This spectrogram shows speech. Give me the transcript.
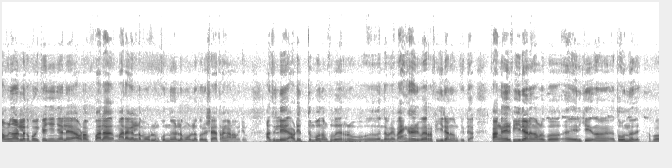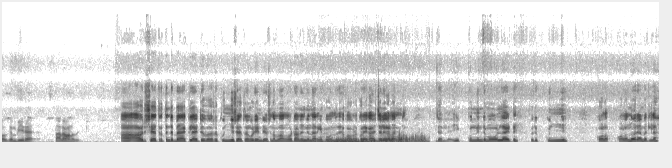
തമിഴ്നാട്ടിലൊക്കെ പോയി കഴിഞ്ഞ് കഴിഞ്ഞാൽ അവിടെ പല മലകളുടെ മുകളിലും കുന്നുകളുടെ മുകളിലൊക്കെ ഒരു ക്ഷേത്രം കാണാൻ പറ്റും. അതിൽ അവിടെ എത്തുമ്പോൾ നമുക്ക് വേറൊരു എന്താ പറയുക ഭയങ്കര ഒരു വേറൊരു ഫീലാണ് നമുക്ക് കിട്ടുക. അപ്പം അങ്ങനെ ഒരു ഫീലാണ് നമ്മളിപ്പോൾ എനിക്ക് തോന്നുന്നത്. അപ്പോൾ ഗംഭീര സ്ഥലമാണത്. ആ ആ ഒരു ക്ഷേത്രത്തിന്റെ ബാക്കിലായിട്ട് വേറൊരു കുഞ്ഞു ക്ഷേത്രം കൂടി ഉണ്ട്. പക്ഷെ നമ്മൾ അങ്ങോട്ടാണ് ഇന്ന് ഇറങ്ങി പോകുന്നത് അപ്പോൾ അവിടെ കുറേ കാഴ്ചകൾ കാണാനുണ്ടാവും ഇതല്ലേ ഈ കുന്നിന്റെ മുകളിലായിട്ട് ഒരു കുഞ്ഞ് കുളം. കുളം എന്ന് പറയാൻ പറ്റില്ല.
